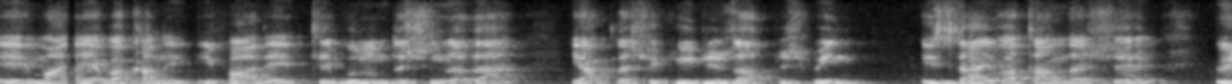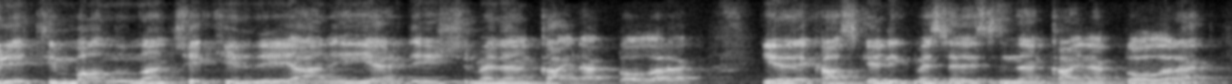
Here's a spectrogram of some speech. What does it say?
e, Maliye Bakanı ifade etti. Bunun dışında da yaklaşık 760 bin İsrail vatandaşı üretim bandından çekildi. Yani yer değiştirmeden kaynaklı olarak, yedek askerlik meselesinden kaynaklı olarak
